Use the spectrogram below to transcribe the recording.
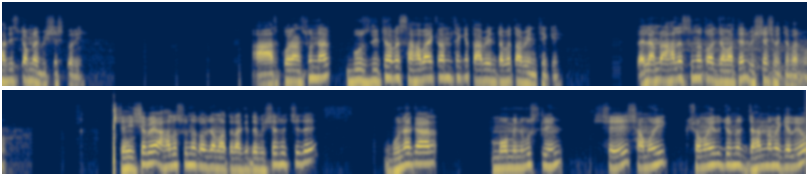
হাদিসকে আমরা বিশ্বাস করি। আর কোরআন সুন্নাহর বুঝ দিতে হবে সাহাবা ইকরাম থেকে তাবিন তবে তাবিন থেকে। তাহলে আমরা আহলে সুন্নাত ওয়াল জামাতের বিশ্বাস হইতে পারব। সে হিসাবে আহলে সুন্নাত ওয়াল জামাতের আকীদা বিশ্বাস হচ্ছে যে, গুনাহগার মুমিন মুসলিম, সে সাময়িক সময়ের জন্য জাহান্নামে গেলেও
